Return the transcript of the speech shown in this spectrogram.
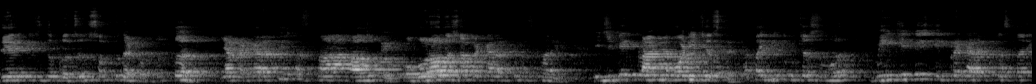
there is the presence of that of तर या प्रकारातील असणारा हा जो काही ओव्हरऑल अशा प्रकारातील असणारी ही जी काही प्लांट बॉडी जी असते आता ही तुमच्यासमोर मी जे काही एक प्रकारातील असणारी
